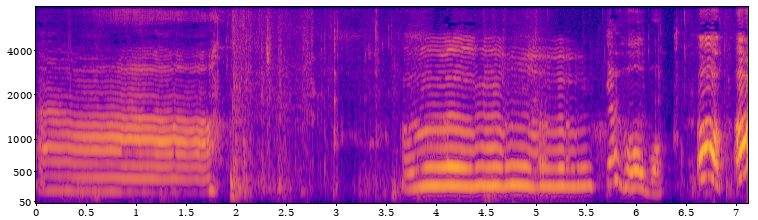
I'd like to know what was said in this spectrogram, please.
Ah. Uh, You're. Oh! Oh!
